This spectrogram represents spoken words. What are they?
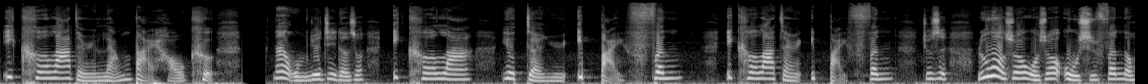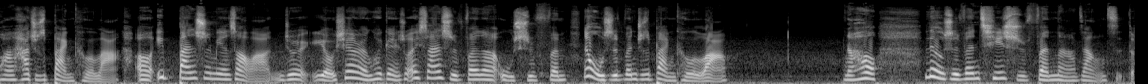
一克拉等于两百毫克。那我们就记得说，一克拉又等于一百分，一克拉等于一百分。就是如果说我说五十分的话，它就是半克拉。呃，一般市面上啊，你就有些人会跟你说，哎，三十分啊，五十分，那五十分就是半克拉。然后六十分、七十分啊，这样子的。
